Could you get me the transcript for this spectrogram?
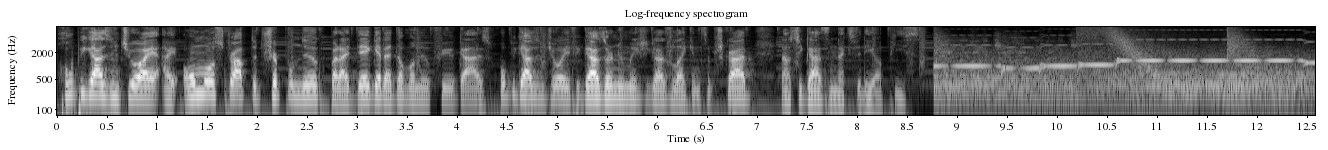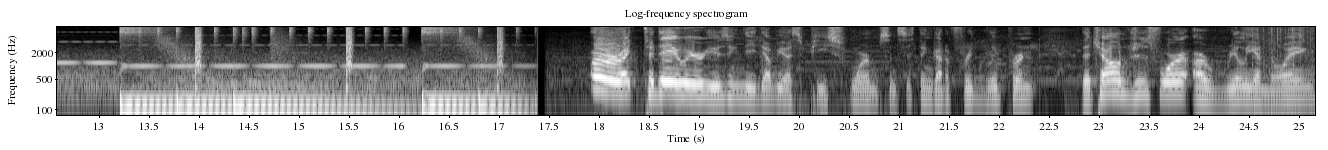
Hope you guys enjoy. I almost dropped a triple nuke but i did get a double nuke for you guys. Hope you guys enjoy. If you guys are new make sure you guys like and subscribe. And i'll see you guys in the next video. Peace. Alright, today we are using the WSP Swarm since this thing got a free blueprint. The challenges for it are really annoying.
